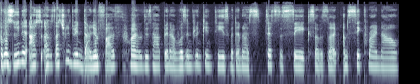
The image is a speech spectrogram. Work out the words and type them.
I was doing it. I was actually doing Daniel fast while this happened. I wasn't drinking teas, but then I was tested sick, so I was like, I'm sick right now.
